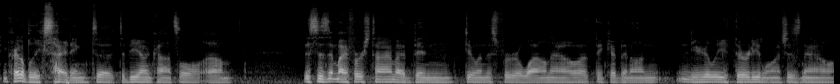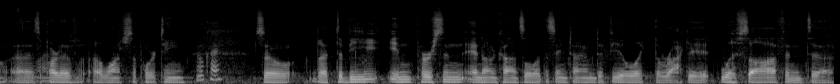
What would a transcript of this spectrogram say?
incredibly exciting to, to be on console. Um, this isn't my first time. I've been doing this for a while now. I think I've been on nearly 30 launches now uh, as wow. part of a launch support team. Okay. So, but to be in person and on console at the same time, to feel like the rocket lifts off and to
